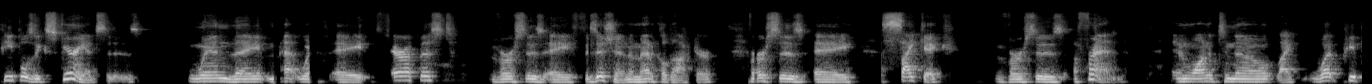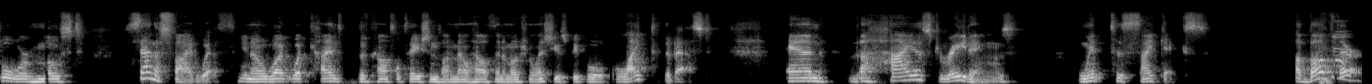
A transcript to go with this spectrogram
people's experiences when they met with a therapist versus a physician, a medical doctor, versus a psychic versus a friend, and wanted to know like what people were most satisfied with. You know, what what kinds of consultations on mental health and emotional issues people liked the best. And the highest ratings went to psychics above hmm. therapists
